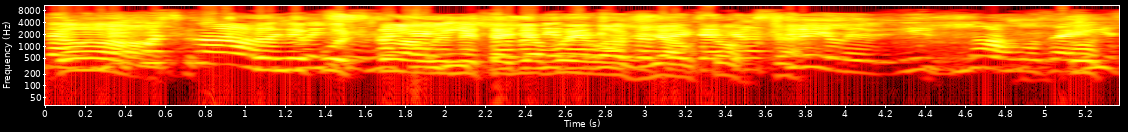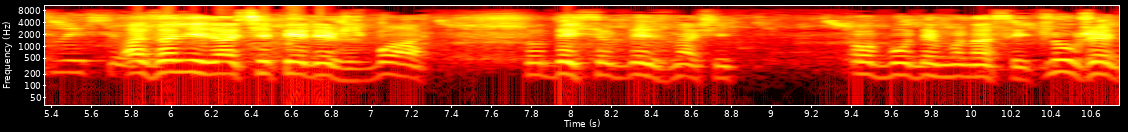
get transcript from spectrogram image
Так, Да, не пускали, та не ми пускали, на не та я вони вила ворота взяв, так то все. розкрили і нагло залізли, і все. А заліз, а чотири жба, туди-сюди, значить, то будемо носити. Ну вже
